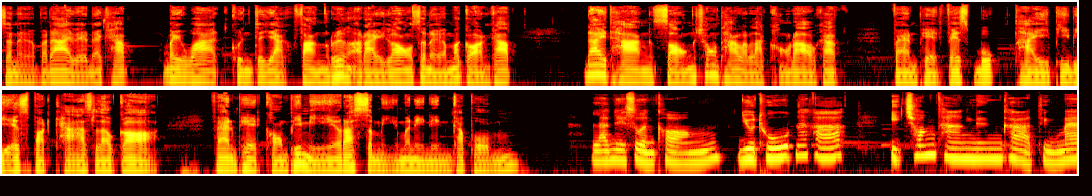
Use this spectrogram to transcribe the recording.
เสนอมาได้เลยนะครับ ไม่ว่าคุณจะอยากฟังเรื่องอะไรลองเสนอมาก่อนครับ ได้ทาง 2 ช่องทางหลักๆของเราครับ แฟนเพจ Facebook ไทย PBS Podcast แล้วก็แฟนเพจของพี่หมีรัศมีมณีนินครับผม แล้วในส่วนของ YouTube นะคะ อีกช่องทางหนึ่งค่ะ ถึงแม้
